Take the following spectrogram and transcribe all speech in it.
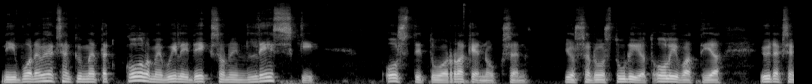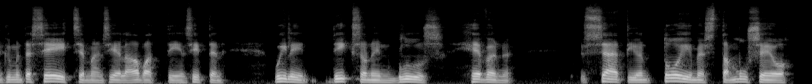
niin vuonna 1993 Willie Dixonin leski osti tuon rakennuksen, jossa nuo studiot olivat, ja 1997 siellä avattiin sitten Willie Dixonin Blues Heaven säätiön toimesta museo,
